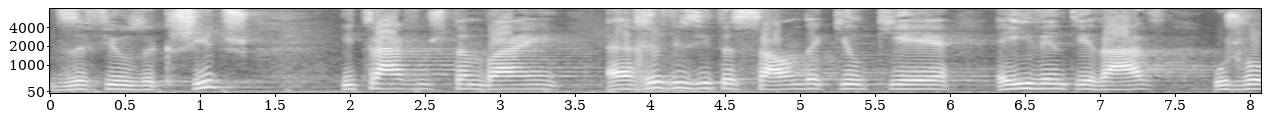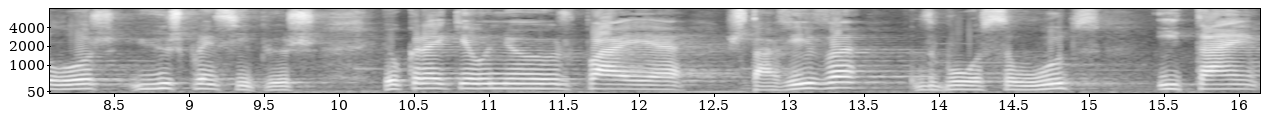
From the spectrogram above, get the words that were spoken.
desafios acrescidos e traz-nos também a revisitação daquilo que é a identidade, os valores e os princípios. Eu creio que a União Europeia está viva, de boa saúde e tem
